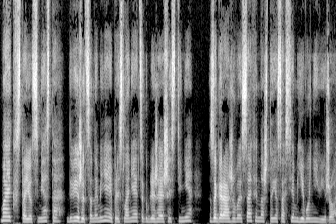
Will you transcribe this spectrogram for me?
Майк встает с места, движется на меня и прислоняется к ближайшей стене, загораживая Сафина, что я совсем его не вижу.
